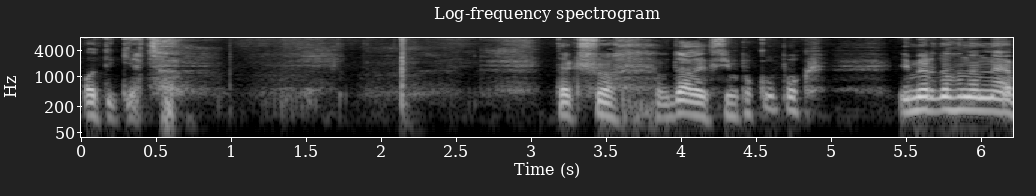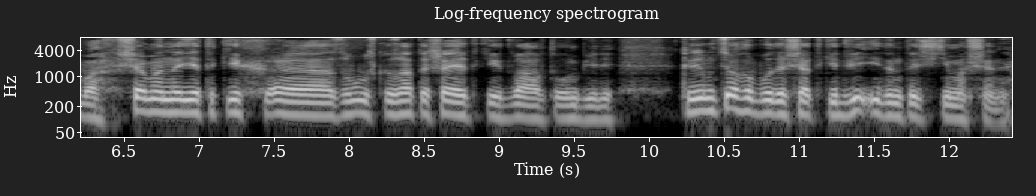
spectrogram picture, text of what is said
Отикет. Так що вдалих всім покупок і мирного нам неба. Ще в мене є таких, е, забув сказати, ще є таких два автомобілі. Крім цього, буде ще такі дві ідентичні машини.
